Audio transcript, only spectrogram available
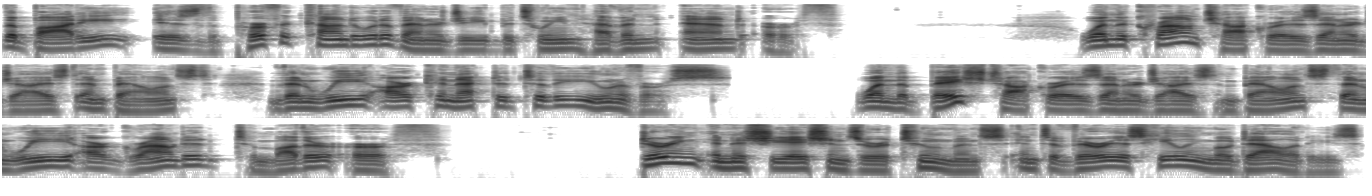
the body is the perfect conduit of energy between heaven and earth. When the crown chakra is energized and balanced, then we are connected to the universe. When the base chakra is energized and balanced, then we are grounded to Mother Earth. During initiations or attunements into various healing modalities,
